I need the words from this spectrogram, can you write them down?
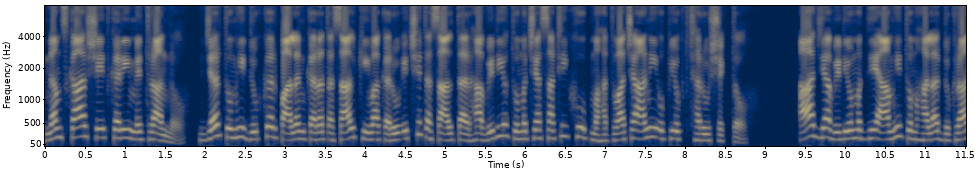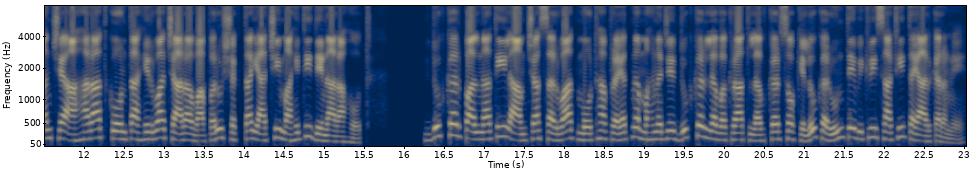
नमस्कार शेतकरी मित्रांनो जर तुम्ही डुक्कर पालन करत असाल किंवा करू इच्छित असाल तर हा व्हिडिओ तुमच्यासाठी खूप महत्त्वाचा आणि उपयुक्त ठरू शकतो. आज या व्हिडिओमध्ये आम्ही तुम्हाला डुकरांच्या आहारात कोणता हिरवा चारा वापरू शकता याची माहिती देणार आहोत. डुक्कर पालनातील आमचा सर्वात मोठा प्रयत्न म्हणजे डुक्कर लवकरात लवकर सौ किलो करून ते विक्रीसाठी तयार करणे.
